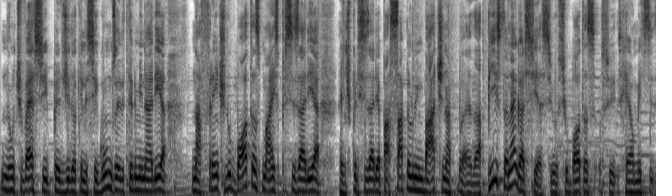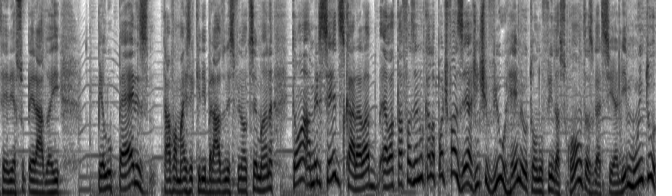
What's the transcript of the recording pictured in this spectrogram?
não tivesse perdido aqueles segundos, ele terminaria na frente do Bottas, mas precisaria, a gente precisaria passar pelo embate na, da pista, né, Garcia? Se, se o Bottas se realmente seria superado aí pelo Pérez, tava mais equilibrado nesse final de semana. Então a Mercedes, cara, ela, ela tá fazendo o que ela pode fazer. A gente viu o Hamilton no fim das contas, Garcia, ali muito,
